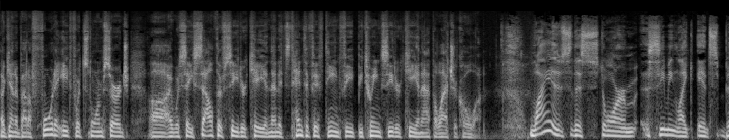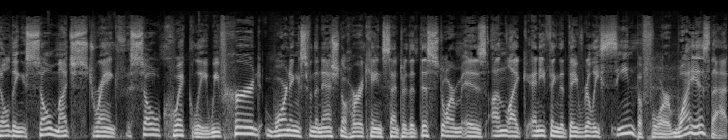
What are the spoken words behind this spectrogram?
Again, about a four to eight foot storm surge, uh, I would say south of Cedar Key, and then it's 10 to 15 feet between Cedar Key and Apalachicola. Why is this storm seeming like it's building so much strength so quickly? We've heard warnings from the National Hurricane Center that this storm is unlike anything that they've really seen before. Why is that?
